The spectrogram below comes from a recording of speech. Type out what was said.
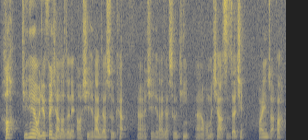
好，今天我就分享到这里啊，谢谢大家收看，嗯，谢谢大家收听，嗯，我们下次再见，欢迎转发。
